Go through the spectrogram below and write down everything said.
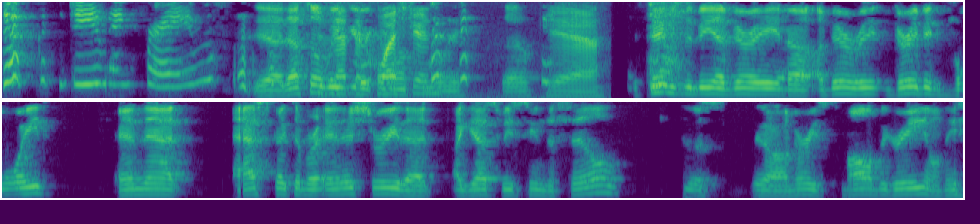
Do you make frames? Yeah, that's what Is we that the question? So Yeah. it seems to be a very uh, a very very big void and that aspect of our industry that I guess we seem to fill to a you know a very small degree. Only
